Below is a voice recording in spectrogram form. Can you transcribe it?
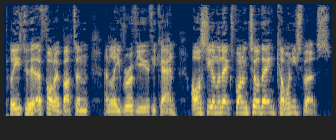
please do hit the follow button and leave a review if you can. I'll see you on the next one. Until then, come on, you Spurs.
